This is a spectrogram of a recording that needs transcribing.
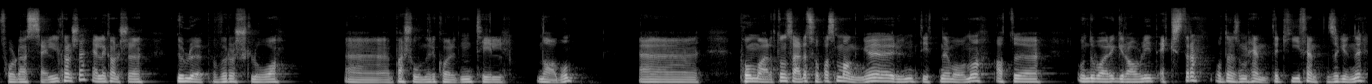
for, deg selv, kanskje. Eller kanskje du løper for å slå eh, personrekorden til naboen. Eh, på maraton er det såpass mange rundt ditt nivå nå at uh, om du bare graver litt ekstra, og den som henter 10-15 sekunder,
